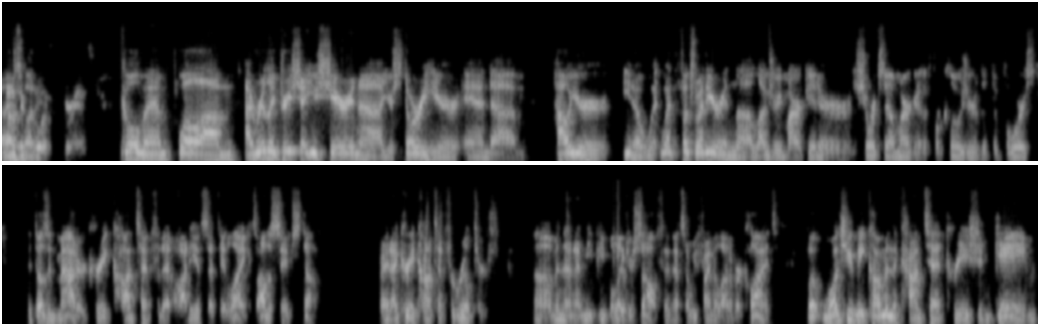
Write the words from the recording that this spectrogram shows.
that was a funny. cool experience. Cool, man. Well, um, I really appreciate you sharing uh, your story here and um, how you're, you know, what, what folks, whether you're in the luxury market or the short sale market or the foreclosure, the divorce, it doesn't matter. Create content for that audience that they like. It's all the same stuff, right? I create content for realtors, um, and then I meet people like yourself, and that's how we find a lot of our clients. But once you become in the content creation game,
